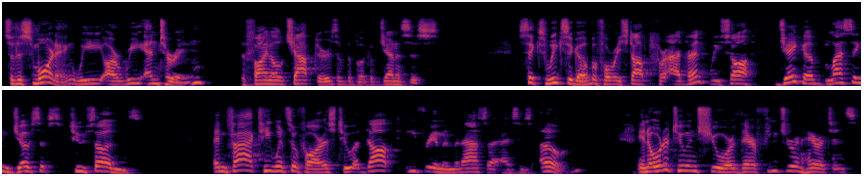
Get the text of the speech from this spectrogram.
So this morning, we are re entering the final chapters of the book of Genesis. Six weeks ago, before we stopped for Advent, we saw Jacob blessing Joseph's two sons. In fact, he went so far as to adopt Ephraim and Manasseh as his own in order to ensure their future inheritance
